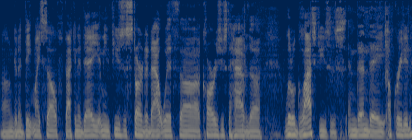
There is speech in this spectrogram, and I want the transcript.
I'm going to date myself back in the day. I mean, fuses started out with, uh, cars used to have the little glass fuses and then they upgraded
